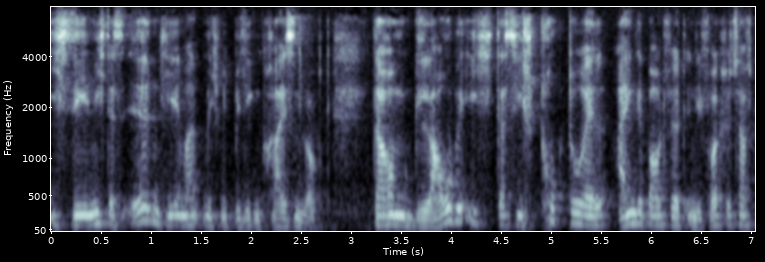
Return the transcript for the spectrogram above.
Ich sehe nicht, dass irgendjemand mich mit billigen Preisen lockt. Darum glaube ich, dass sie strukturell eingebaut wird in die Volkswirtschaft.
